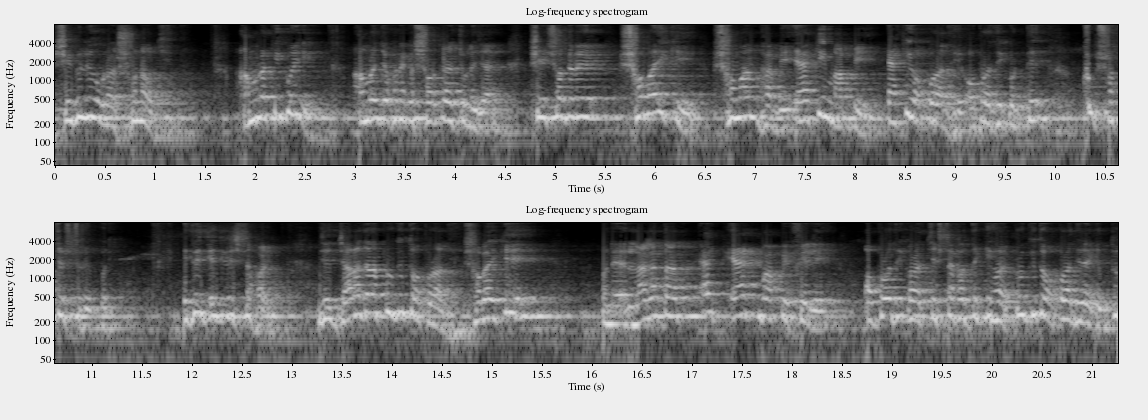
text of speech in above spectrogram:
সেগুলিও ওনার শোনা উচিত। আমরা কি করি? আমরা যখন একটা সরকার চলে যায় সেই সরকারের সবাইকে সমানভাবে, একই মাপে, একই অপরাধে, অপরাধী করতে খুব সচেষ্ট হয়ে পড়ি। এতে যে জিনিসটা হয় যে যারা যারা প্রকৃত অপরাধী, সবাইকে মানে লাগাতার এক এক মাপে ফেলে অপরাধী করার চেষ্টা করতে কি হয়? প্রকৃত অপরাধীরা কিন্তু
